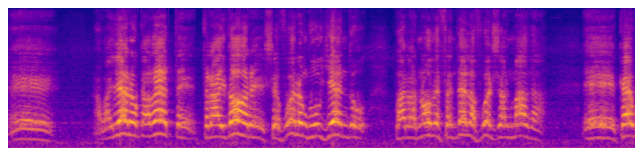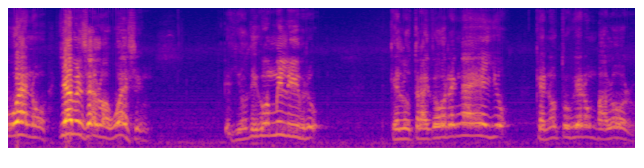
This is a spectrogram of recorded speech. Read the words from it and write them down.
eh, caballeros cadetes, traidores, se fueron huyendo para no defender la Fuerza Armada. Eh, qué bueno, llévenselo a Wessing. Que yo digo en mi libro que los traidores a ellos que no tuvieron valor.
